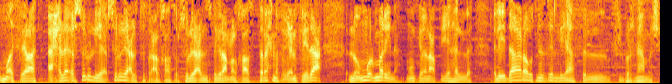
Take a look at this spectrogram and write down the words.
ومؤثرات أحلى أرسلوا لي أرسلوا لي على تويتر على الخاص أرسلوا لي على الانستغرام على الخاص. ترى إحنا يعني في الإذاعة الأمور مرنة ممكن أنا أعطيها الإدارة وتنزل لي اياه في في البرنامج.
